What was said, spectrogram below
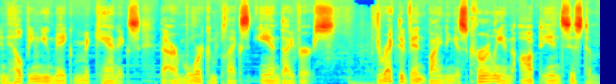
in helping you make mechanics that are more complex and diverse. Direct event binding is currently an opt in system.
